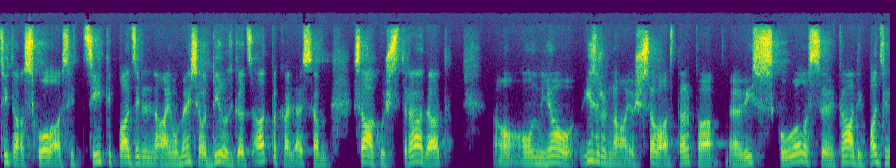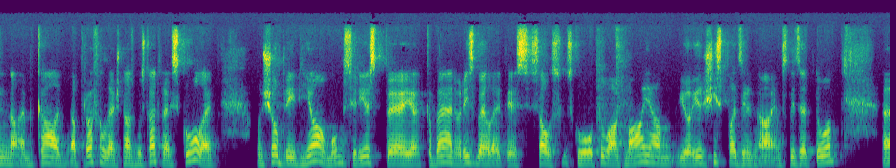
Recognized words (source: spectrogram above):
citās skolās ir citi padziļinājumi. Mēs jau divus gadus atpakaļ esam sākuši strādāt un jau izrunājuši savā starpā e, visas skolas, e, kādi padziļinājumi, kāda profilēšanās būs katrai skolai. Un šobrīd jau mums ir iespēja, ka bērni var izvēlēties savu skolu tuvāk mājām, jo ir šis padziļinājums. Līdz ar to e,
